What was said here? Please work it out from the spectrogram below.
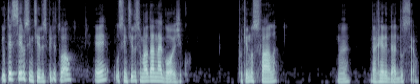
E o terceiro sentido espiritual é o sentido chamado anagógico, porque nos fala né, da realidade do céu.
